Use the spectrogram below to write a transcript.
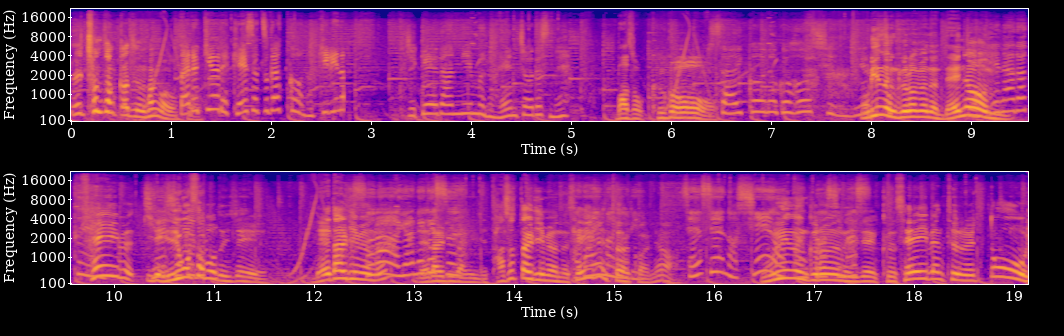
1천장까지는 상관없어 バルキューレ警察学校のキリノ自警団任務の延長ですね 맞아 그거 最高のご報酬を 우리는 그러면은 내년 게헤나 학園 새 이벤- 이제 일본 서버도 이제 네 달 그래, 뒤면은 아야네 네 달 데스. 뒤가 아니지 다섯 달 뒤면은 새 다다이마 이벤트 할 요리. 거 아니야 先生の支援を 우리는 担当し 그러면 ます 이제 그 새 이벤트를 또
